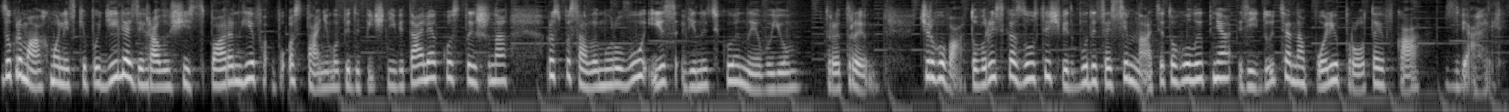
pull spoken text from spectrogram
Зокрема, Хмельницьке Поділля зіграло шість спарингів. В останньому підопічні Віталія Костишина розписали мурову із Вінницькою нивою 3-3. Чергова товариська зустріч відбудеться 17 липня. Зійдуться на полі проти ФК Звягель.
